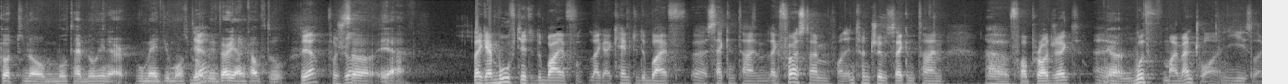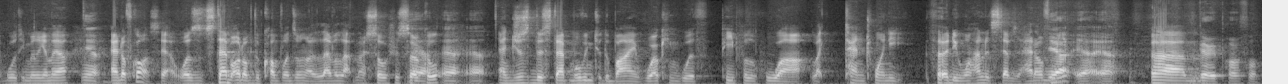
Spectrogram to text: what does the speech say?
got to know a multimillionaire who made you most Yeah. probably very uncomfortable. yeah, for sure. So yeah, like I moved here to Dubai. f- Like I came to Dubai uh, second time, like first time for an internship, second time uh, for a project uh, Yeah. with my mentor, and he's like multimillionaire. Yeah. And of course, yeah, was a step out of the comfort zone. I level up my social circle. Yeah, yeah, yeah. And just the step moving to Dubai, working with people who are like 10, 20, 30, 100 steps ahead of Yeah, me, yeah, yeah. um, Very powerful.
